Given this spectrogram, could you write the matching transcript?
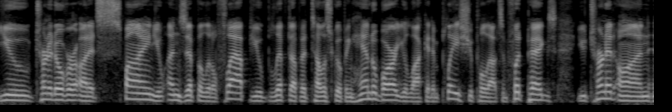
you turn it over on its spine, you unzip a little flap, you lift up a telescoping handlebar, you lock it in place, you pull out some foot pegs, you turn it on,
